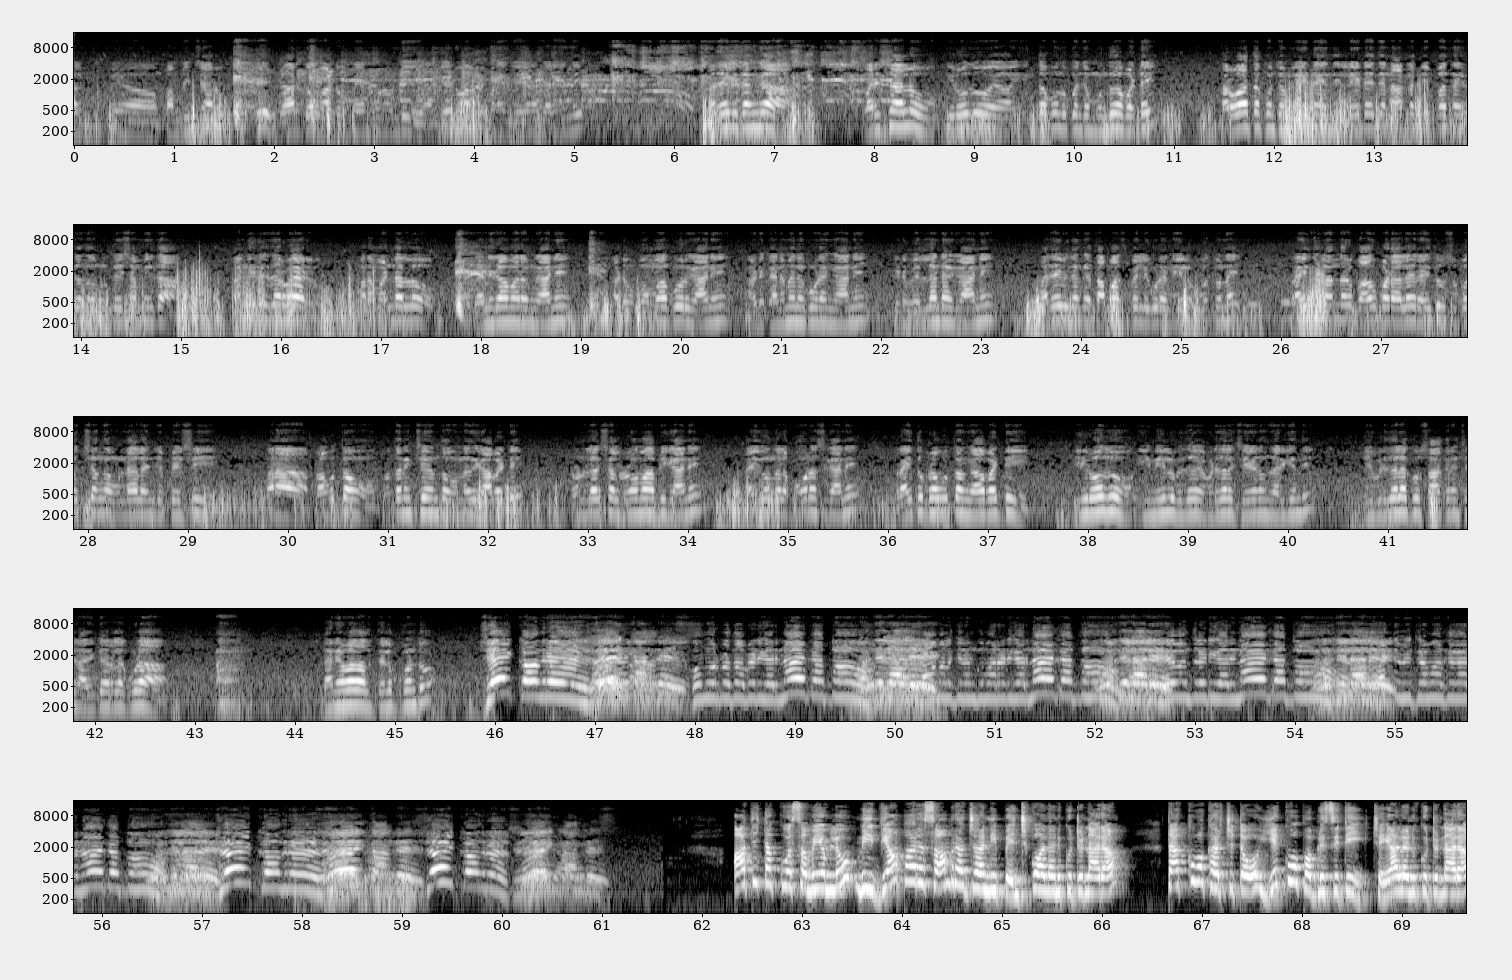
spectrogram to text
పంపించారు. వారితో పాటు మేము కూడా ఉండి ఆ గేట్ వాల్ ఓపెన్ చేయడం జరిగింది. అదేవిధంగా వర్షాలు ఈరోజు ఇంతకుముందు కొంచెం ముందుగా పడ్డాయి. తర్వాత కొంచెం లేట్ అయింది. లేట్ అయితే నాట్లకు ఇబ్బంది అవుతుందన్న ఉద్దేశం మీద అన్ని రిజర్వాయర్లు మన మండల్లో గనిరామరం కానీ అటు బొమ్మకూరు కానీ అటు కనమనగూడెం కానీ ఇటు వెల్లండ కానీ అదేవిధంగా తపాసుపల్లి కూడా నీళ్ళు పోతున్నాయి. రైతులందరూ బాగుపడాలి రైతులు సుభక్షంగా ఉండాలని చెప్పేసి మన ప్రభుత్వం కృతనిశ్చయంతో ఉన్నది కాబట్టి రెండు లక్షల రుణమాఫీ కానీ ఐదు వందల బోనస్ కానీ రైతు ప్రభుత్వం కాబట్టి ఈ రోజు ఈ నీళ్ళు విడుదల విడుదల చేయడం జరిగింది. ఈ విడుదలకు సహకరించిన అధికారులకు కూడా ధన్యవాదాలు తెలుపుకుంటూ జై కాంగ్రెస్! జై కాంగ్రెస్! కొమ్మూరు ప్రతాప్ రెడ్డి గారి నాయకత్వం! రామల కిరణ్ కుమార్ రెడ్డి గారి నాయకత్వం! రేవంత్ రెడ్డి గారి నాయకత్వం! భట్టి విక్రమార్క గారి నాయకత్వం! జై కాంగ్రెస్! జై కాంగ్రెస్! జై కాంగ్రెస్! జై కాంగ్రెస్! అతి తక్కువ సమయంలో మీ వ్యాపార సామ్రాజ్యాన్ని పెంచుకోవాలనుకుంటున్నారా? తక్కువ ఖర్చుతో ఎక్కువ పబ్లిసిటీ చేయాలనుకుంటున్నారా?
